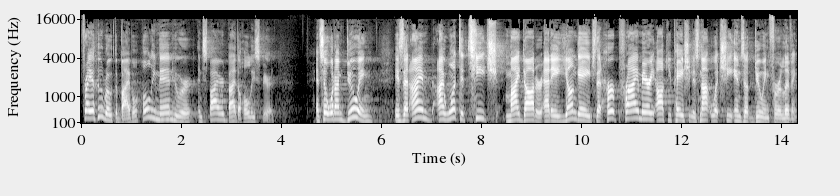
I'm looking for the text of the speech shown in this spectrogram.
Freya, who wrote the Bible? Holy men who were inspired by the Holy Spirit. And so, what I'm doing is that I, am, I want to teach my daughter at a young age that her primary occupation is not what she ends up doing for a living.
